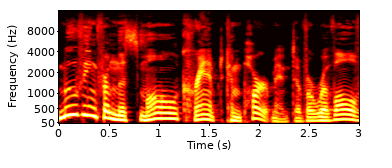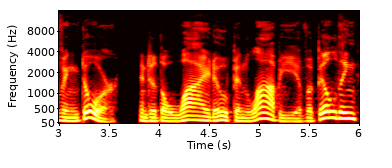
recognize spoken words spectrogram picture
Moving from the small, cramped compartment of a revolving door into the wide open lobby of a building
